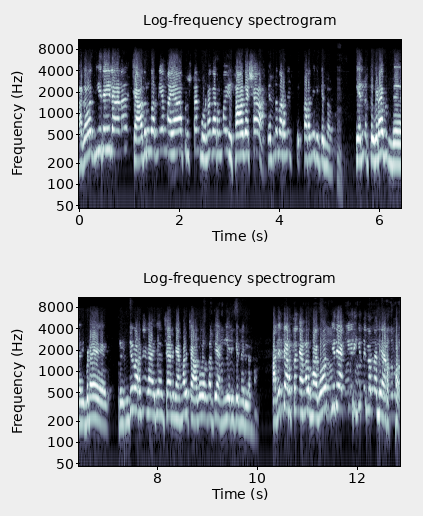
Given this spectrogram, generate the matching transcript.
ഭഗവത്ഗീതയിലാണ് ചാതുർവർണ്യം മയാ ഗുണകർമ്മ വിഭാഗശ എന്ന് പറഞ്ഞ് പറഞ്ഞിരിക്കുന്നത്. ഇവിടെ ഇവിടെ പ്രിന്റ് പറഞ്ഞ കാര്യം വെച്ചാൽ ഞങ്ങൾ ചാതുവർണത്തെ അംഗീകരിക്കുന്നില്ലെന്ന്. അതിന്റെ അർത്ഥം ഞങ്ങൾ ഭഗവത്ഗീത അംഗീകരിക്കുന്നില്ലെന്നല്ലേ അർത്ഥം?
